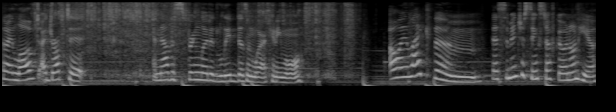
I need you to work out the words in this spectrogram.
that I loved? I dropped it and now the spring-loaded lid doesn't work anymore. Oh, I like them. There's some interesting stuff going on here.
